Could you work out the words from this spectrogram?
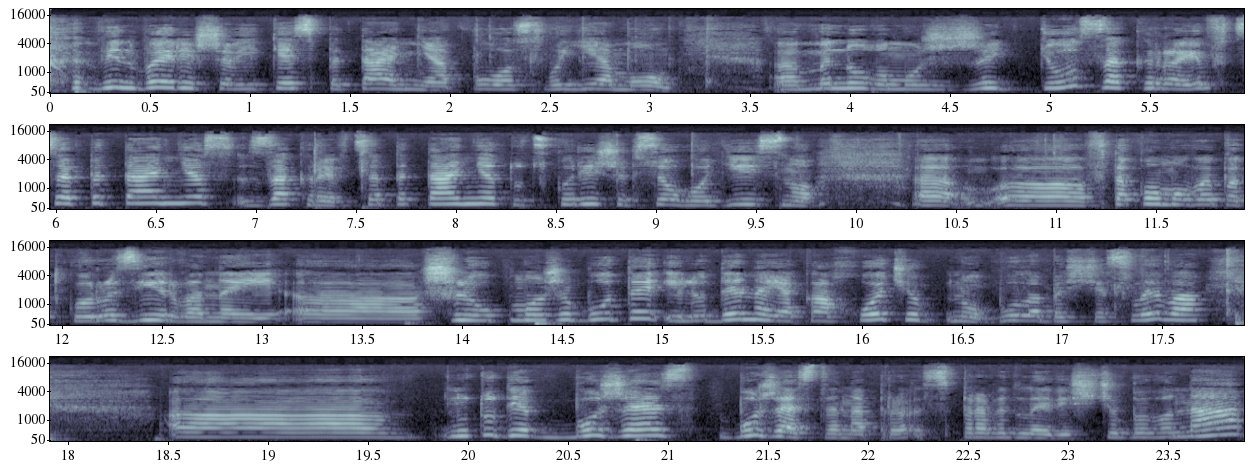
Він вирішив якесь питання по своєму минулому життю, закрив це питання, закрив це питання. Тут, скоріше всього, дійсно е, е, в такому випадку розірваний е, шлюб може бути, і людина, яка хоче, ну, була би щаслива. А, ну тут як божес, божественна пр- справедливість, щоб вона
